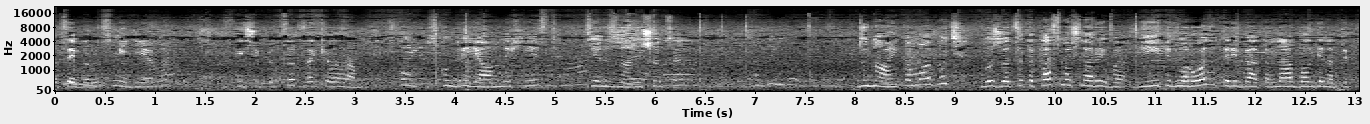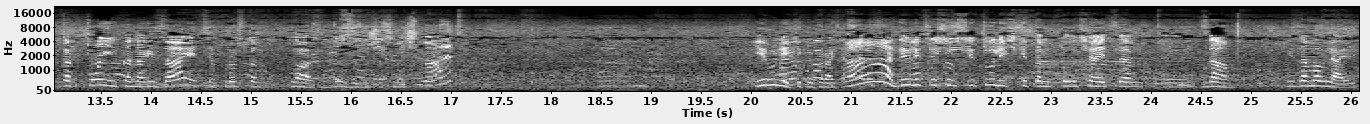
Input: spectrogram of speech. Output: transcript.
Оцей беруть з мідіями. 1500 за кілограм. Скум- Скумбрія в них є. Це я не знаю, що це. Дунайка, мабуть. Боже, це така смачна риба. Її підморозити, ребята, вона обалденна. Так, тоненько нарізається, просто класно. Дуже-дуже смачна. І рулетик вибирають. А, дивляться, що в світулечки там, виходить, да, і замовляють.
